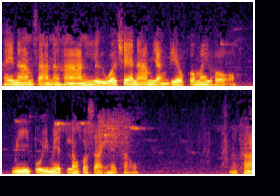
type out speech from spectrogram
ให้น้ำสารอาหารหรือว่าแช่น้ำอย่างเดียวก็ไม่พอ มีปุ๋ยเม็ดเราก็ใส่ให้เขา นะคะ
